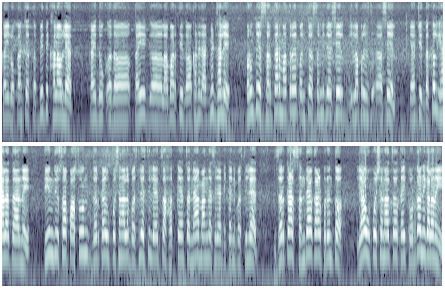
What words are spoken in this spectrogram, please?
काही लोकांच्या तब्येती खालावल्या आहेत. काही दो द- काही लाभार्थी दवाखान्यात ॲडमिट झाले. परंतु हे सरकार मात्र पंचायत समिती असेल जिल्हा परिषद असेल यांची दखल घ्यायला तयार नाही. तीन दिवसापासून जर काही उपोषणाला बसले असतील याचा हक्क यांचा न्याय मागण्यासाठी या ठिकाणी बसलेले आहेत. जर का संध्याकाळपर्यंत या उपोषणाचा काही तोडगा निघाला नाही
